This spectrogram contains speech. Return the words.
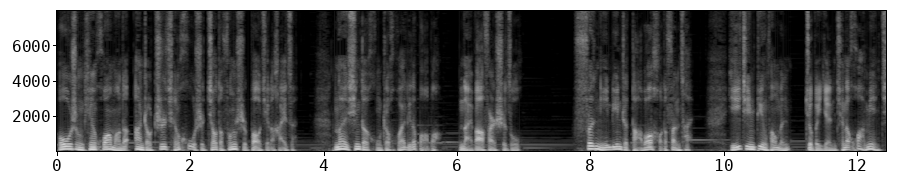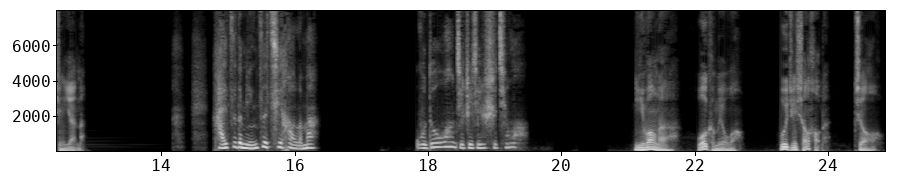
欧胜天慌忙的按照之前护士教的方式抱起了孩子，耐心的哄着怀里的宝宝，奶爸范儿十足。芬妮拎着打包好的饭菜，一进病房门。就被眼前的画面惊艳了。孩子的名字起好了吗？我都忘记这件事情了。你忘了，我可没有忘，我已经想好了，叫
